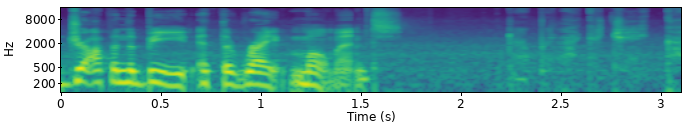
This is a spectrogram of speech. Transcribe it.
dropping the beat at the right moment. Derpy like a Jacob.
